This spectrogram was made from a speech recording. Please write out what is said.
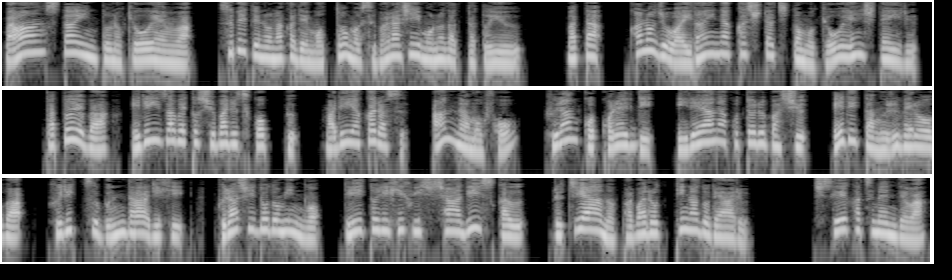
バーンスタインとの共演は、すべての中で最も素晴らしいものだったという。また、彼女は偉大な歌手たちとも共演している。例えば、エリザベト・シュバルツコップ、マリア・カラス、アンナ・モフォー、フランコ・コレッリ、イレアナ・コトルバシュ、エディタ・グルベローバ、フリッツ・ブンダーリヒ、プラシド・ドミンゴ、ディートリヒ・フィッシャー・ディースカウ、ルチアーノ・パバロッティなどである。私生活面では、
